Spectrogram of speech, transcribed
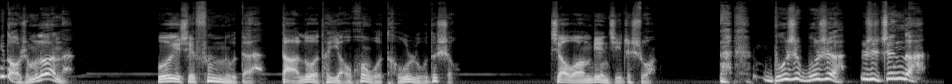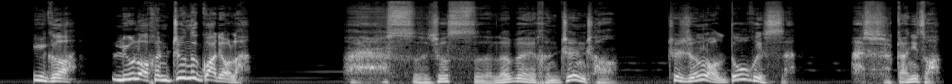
你捣什么乱呢？我有些愤怒的打落他摇晃我头颅的手。小王便急着说：“不是，不是，是真的，玉哥，刘老汉真的挂掉了。哎，死就死了呗，很正常，这人老了都会死。哎，赶紧走，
